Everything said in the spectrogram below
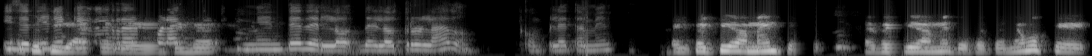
y se tiene que agarrar eh, prácticamente del, del otro lado, completamente. Efectivamente, efectivamente. O sea, tenemos que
